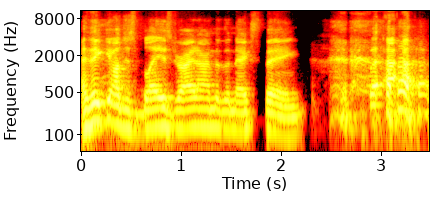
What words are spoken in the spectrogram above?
I think y'all just blazed right on to the next thing. But I,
